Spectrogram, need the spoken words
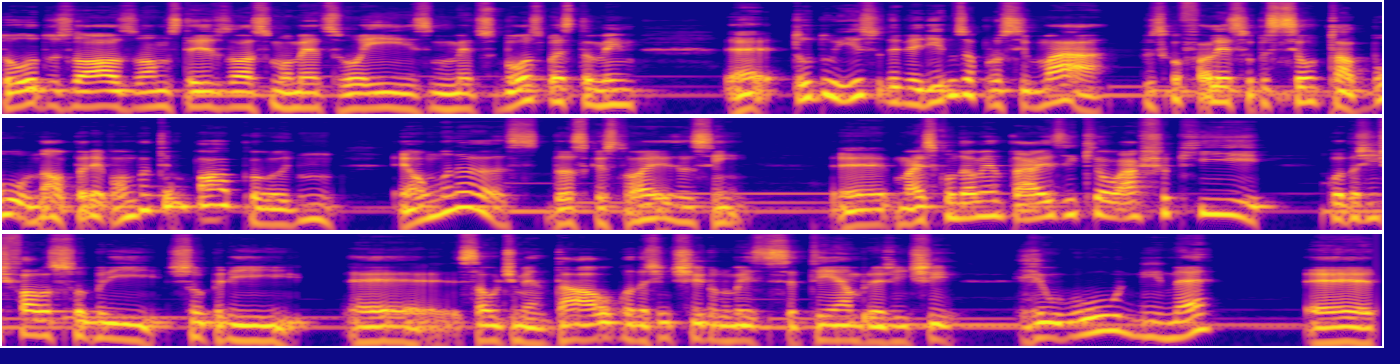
todos nós vamos ter os nossos momentos ruins, momentos bons, mas também é, tudo isso deveria nos aproximar. Por isso que eu falei sobre ser um tabu. Não, peraí, vamos bater um papo. É uma das, das questões, assim, é, mais fundamentais e que eu acho que quando a gente fala sobre, sobre é, saúde mental, quando a gente chega no mês de setembro, a gente reúne, né, é,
